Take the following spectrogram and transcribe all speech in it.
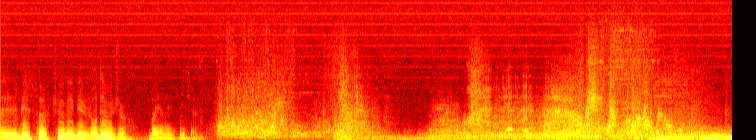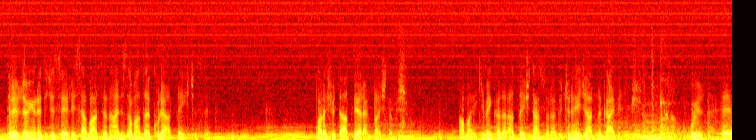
e, bir sörfçü ve bir rodeocu bayanı izleyeceğiz. Televizyon yöneticisi Lisa Barton aynı zamanda kule atlayışçısı. Paraşütle atlayarak başlamış. Ama 2000 kadar atlayıştan sonra bütün heyecanını kaybetmiş. Bu yüzden de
